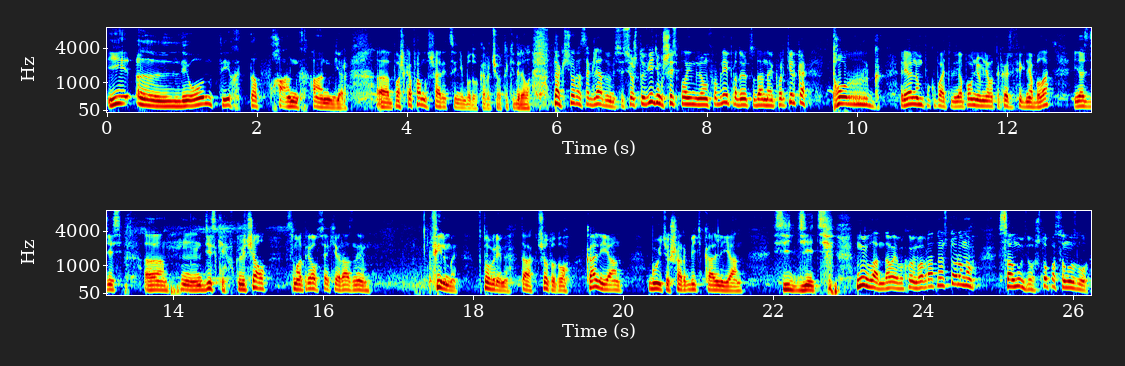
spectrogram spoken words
и э, Леон Фихтофхангер. Э, по шкафам шариться не буду, короче, вот такие дрела. Так, еще раз оглядываемся. Все, что видим, 6,5 миллионов рублей продается данная квартирка. Торг реальному покупателю. Я помню, у меня вот такая же фигня была. Я здесь э, диски включал, смотрел всякие разные фильмы в то время. Так, что тут? О, кальян будете шарбить кальян, сидеть. Ну и ладно, давай выходим в обратную сторону. Санузел. Что по санузлу?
